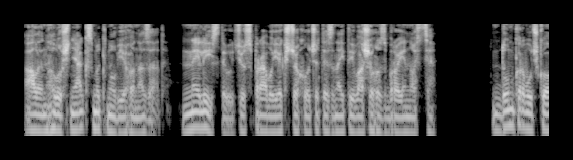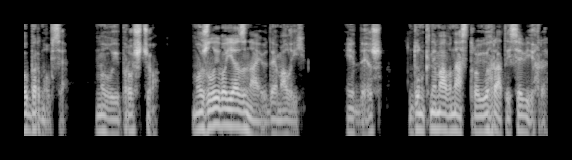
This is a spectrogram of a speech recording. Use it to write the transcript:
Ален глушняк смикнув його назад. Не лізьте у цю справу, якщо хочете знайти вашого зброєносця. Дунк рвучко обернувся. Ви про що? Можливо, я знаю, де малий. І ж? Дунк не мав настрою гратися в ігри.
